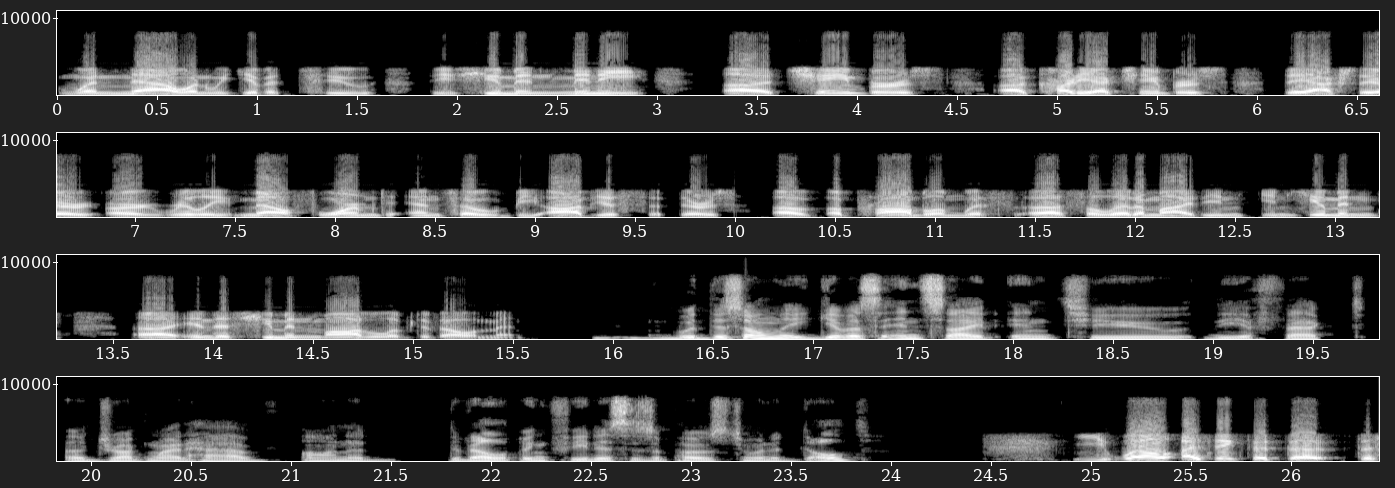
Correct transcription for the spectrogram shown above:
when now when we give it to these human mini uh, chambers, uh, cardiac chambers, they actually are, are really malformed, and so it would be obvious that there's a, a problem with uh, thalidomide in, in human uh, in this human model of development. Would this only give us insight into the effect a drug might have on a developing fetus as opposed to an adult? Well, I think that the, this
